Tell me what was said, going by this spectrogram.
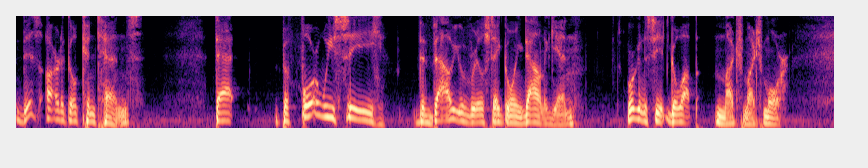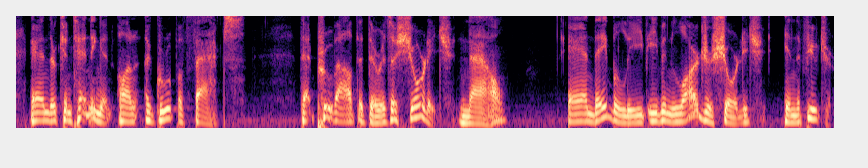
this article contends that before we see the value of real estate going down again, we're going to see it go up much, much more. And they're contending it on a group of facts that prove out that there is a shortage now, and they believe even larger shortage in the future.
